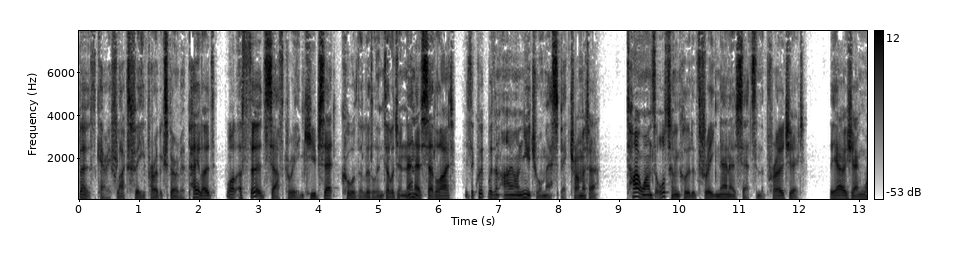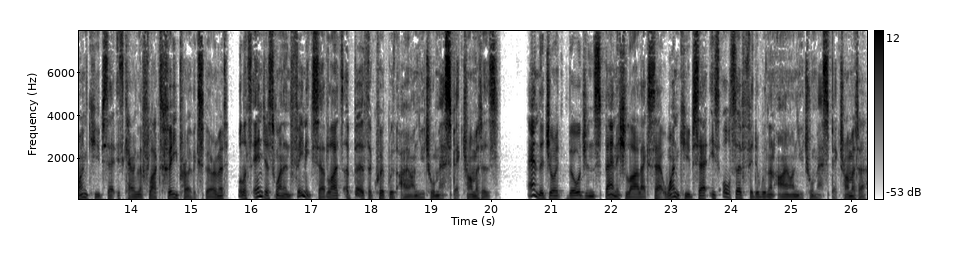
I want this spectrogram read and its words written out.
Both carry flux phi probe experiment payloads, while a third South Korean CubeSat, called the Little Intelligent Nano Satellite, is equipped with an ion neutral mass spectrometer. Taiwan's also included three nanosats in the project. The Aozhang 1 CubeSat is carrying the Flux phi probe experiment, while its NGES 1 and Phoenix satellites are both equipped with ion neutral mass spectrometers and the joint Belgian Spanish Lilac Sat 1 CubeSat is also fitted with an ion neutral mass spectrometer.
